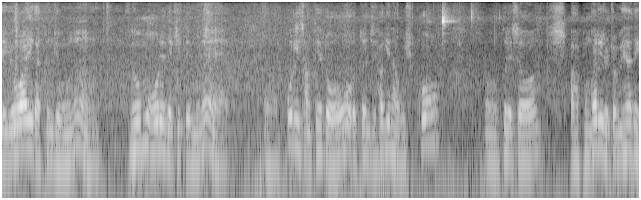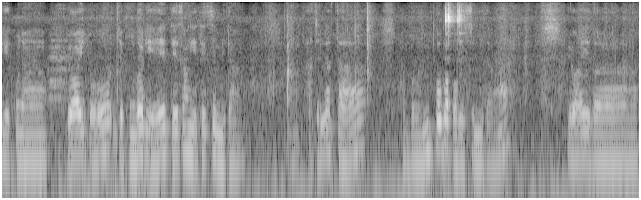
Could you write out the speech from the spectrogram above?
이 아이 같은 경우는 너무 오래됐기 때문에 어, 뿌리 상태도 어떤지 확인하고 싶고 어, 그래서 아, 분갈이를 좀 해야 되겠구나. 이 아이도 이제 분갈이의 대상이 됐습니다. 아, 아질라타 한번 뽑아 보겠습니다. 이 아이가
